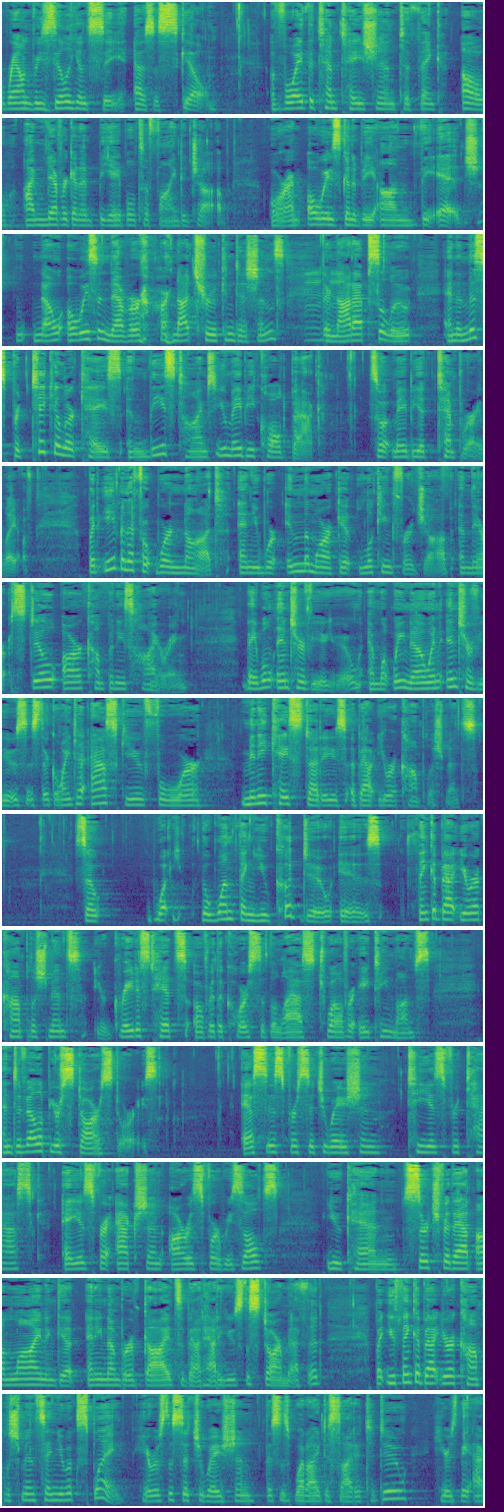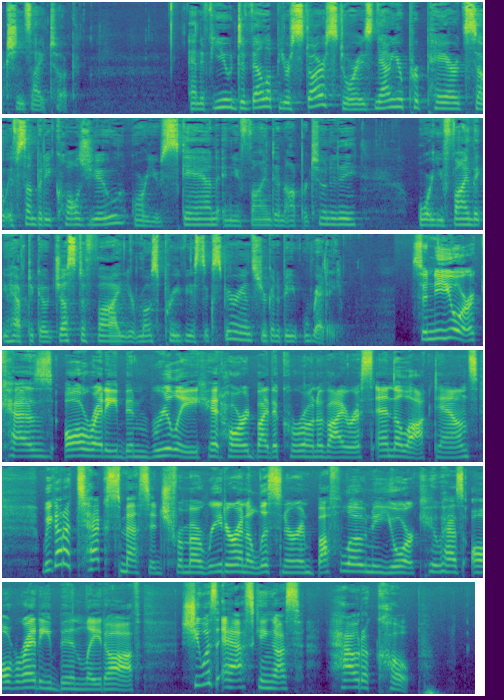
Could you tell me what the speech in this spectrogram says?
around resiliency as a skill, avoid the temptation to think, oh, I'm never going to be able to find a job or I'm always going to be on the edge. No, always and never are not true conditions. Mm-hmm. They're not absolute. And in this particular case, in these times, you may be called back. So it may be a temporary layoff. But even if it were not, and you were in the market looking for a job, and there still are companies hiring, they will interview you. And what we know in interviews is they're going to ask you for many case studies about your accomplishments. So, what you, the one thing you could do is think about your accomplishments, your greatest hits over the course of the last 12 or 18 months, and develop your star stories. S is for situation, T is for task, a is for action, R is for results. You can search for that online and get any number of guides about how to use the STAR method. But you think about your accomplishments and you explain here is the situation, this is what I decided to do, here's the actions I took. And if you develop your star stories, now you're prepared. So if somebody calls you, or you scan and you find an opportunity, or you find that you have to go justify your most previous experience, you're going to be ready. So, New York has already been really hit hard by the coronavirus and the lockdowns. We got a text message from a reader and a listener in Buffalo, New York, who has already been laid off. She was asking us how to cope.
